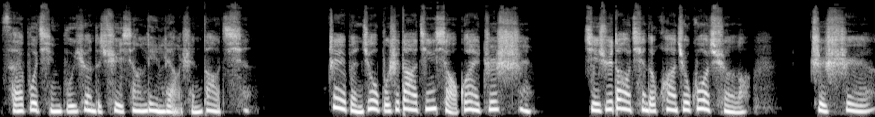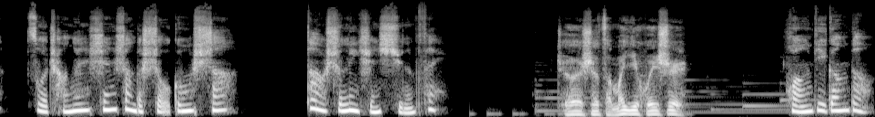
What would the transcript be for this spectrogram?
才不情不愿的去向令两人道歉。这本就不是大惊小怪之事，几句道歉的话就过去了。只是左长安身上的手工纱，倒是令人寻味。这是怎么一回事？皇帝刚到，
